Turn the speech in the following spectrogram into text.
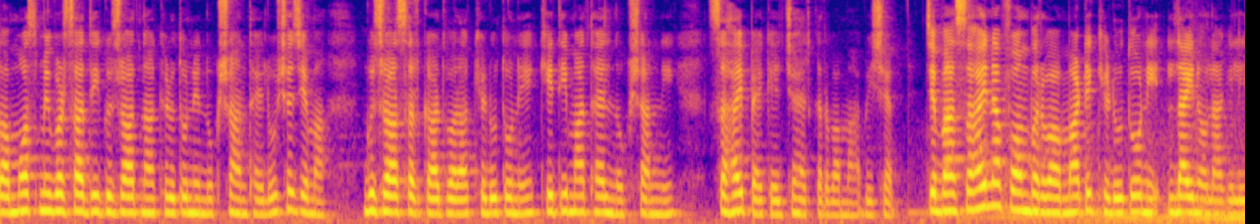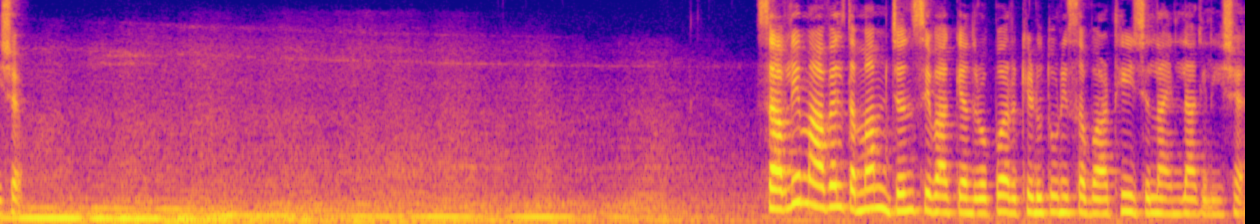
કમોસમી વરસાદથી ગુજરાતના ખેડૂતોને નુકસાન થયેલું છે, જેમાં ગુજરાત સરકાર દ્વારા ખેડૂતોને ખેતીમાં થયેલ નુકસાનની સહાય પેકેજ જાહેર કરવામાં આવી છે, જેમાં સહાયના ફોર્મ ભરવા માટે ખેડૂતોની લાઈનો લાગેલી છે. સાવલીમાં આવેલ તમામ જનસેવા કેન્દ્રો પર ખેડૂતોની સવારથી જ લાઈન લાગેલી છે.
